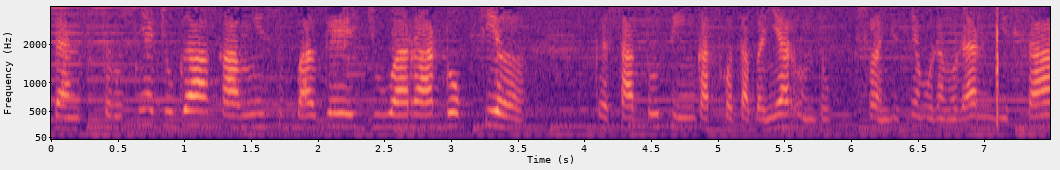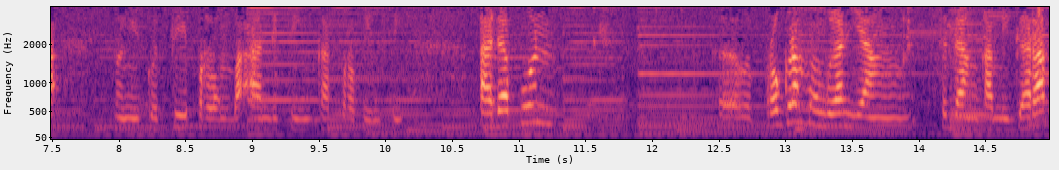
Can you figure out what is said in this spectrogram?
dan seterusnya juga kami sebagai juara dokcil ke satu tingkat kota Banjar untuk selanjutnya mudah-mudahan bisa mengikuti perlombaan di tingkat provinsi. Adapun eh, program unggulan yang sedang kami garap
